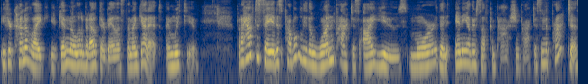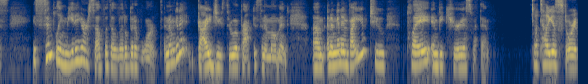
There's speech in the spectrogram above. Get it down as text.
if you're kind of like, you're getting a little bit out there, Bayliss, then I get it. I'm with you. But I have to say it is probably the one practice I use more than any other self-compassion practice. And the practice is simply meeting ourselves with a little bit of warmth. And I'm going to guide you through a practice in a moment. Um, and I'm going to invite you to play and be curious with it. I'll tell you a story.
